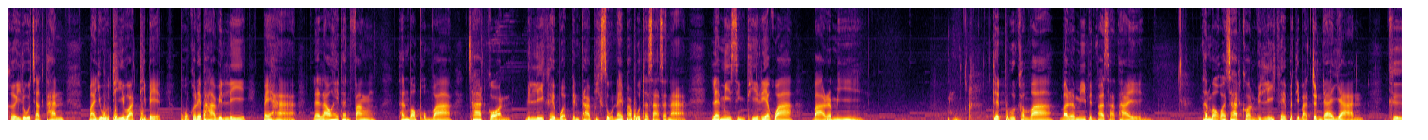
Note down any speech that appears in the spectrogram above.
เคยรู้จักท่าน มาอยู่ที่วัดทิเบต ผมก็เลยพาวิลลี่ไปหาและเล่าให้ท่านฟัง ท่านบอกผมว่า ชาติก่อนวิลลี่เคยบวชเป็นพระภิกษุในพระพุทธศาสนา และมีสิ่งที่เรียกว่า บารมี เท็ดพูดคำว่าบารมีเป็นภาษาไทย ท่านบอกว่าชาติก่อนวิลลี่เคยปฏิบัติจนได้ญาณคือ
